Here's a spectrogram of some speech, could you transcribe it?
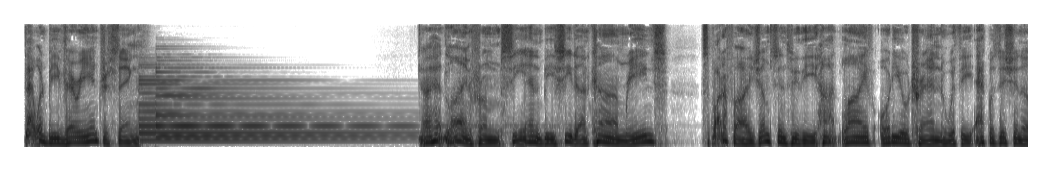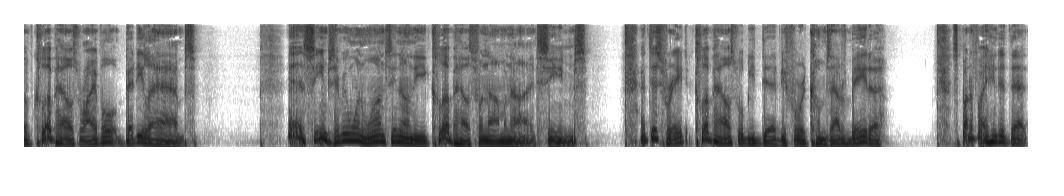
that would be very interesting. A headline from CNBC.com reads Spotify jumps into the hot live audio trend with the acquisition of Clubhouse rival Betty Labs. It seems everyone wants in on the Clubhouse phenomena, it seems. At this rate, Clubhouse will be dead before it comes out of beta. Spotify hinted that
